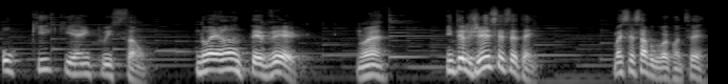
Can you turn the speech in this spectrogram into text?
O que, que é intuição? Não é antever, não é? Inteligência você tem, mas você sabe o que vai acontecer?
